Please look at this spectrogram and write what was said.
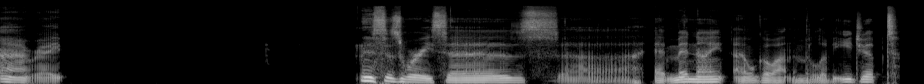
All right. This is where he says, uh, At midnight, I will go out in the middle of Egypt.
